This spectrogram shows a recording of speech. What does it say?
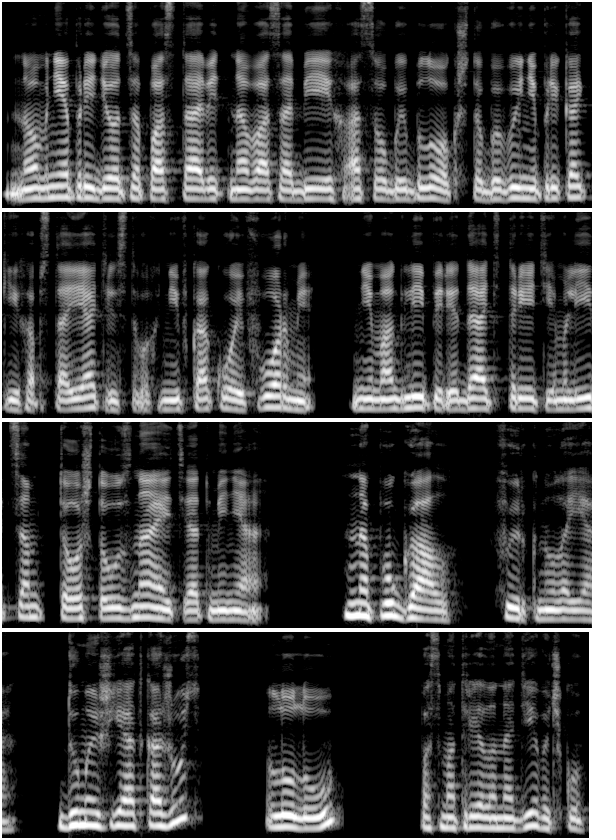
Но мне придется поставить на вас обеих особый блок, чтобы вы ни при каких обстоятельствах, ни в какой форме не могли передать третьим лицам то, что узнаете от меня. Напугал, фыркнула я. Думаешь, я откажусь? Лулу посмотрела на девочку,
